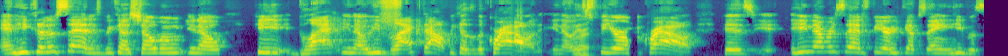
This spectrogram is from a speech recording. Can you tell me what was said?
And he could have said it's because Chauvin, you know, he black, you know, he blacked out because of the crowd, you know, his Right. fear of the crowd. His he never said fear. He kept saying he was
